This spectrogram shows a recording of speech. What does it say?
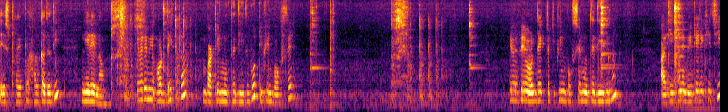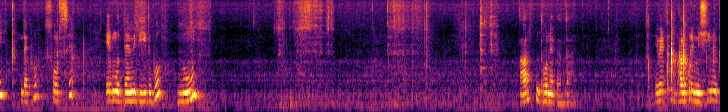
টেস্ট হয়, একটু হালকা যদি নেড়ে নাও। এবারে আমি অর্ধেকটা বাটির মধ্যে দিয়ে দেবো টিফিন বক্সে। এভাবে অর্ধেকটা টিফিন বক্সের মধ্যে দিয়ে দিলাম। আর এখানে বেটে রেখেছি, দেখো, সর্ষে। এর মধ্যে আমি দিয়ে দেবো নুন। আর ধনে পাতা। এবার খুব ভালো করে মিশিয়ে নেব।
